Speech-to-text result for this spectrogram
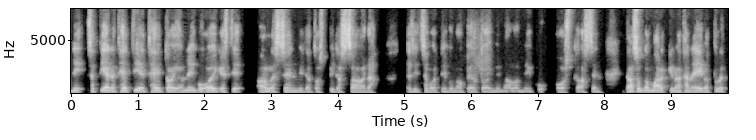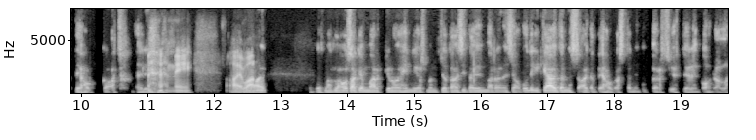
niin sä tiedät heti, että hei toi on niin kuin oikeasti alle sen, mitä tuosta pitäisi saada ja sitten sä voit niin kuin nopealla toiminnalla niin kuin ostaa sen. Ja asuntomarkkinathan eivät ole tehokkaat. Eli niin, aivan. Aina, jos mä tulen osakemarkkinoihin, niin jos mä nyt jotain siitä ymmärrän, niin se on kuitenkin käytännössä aika tehokasta niin kuin pörssiyhtiöiden kohdalla,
